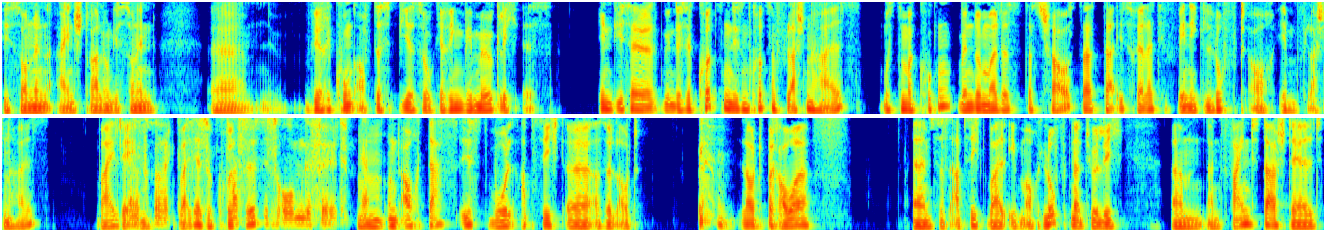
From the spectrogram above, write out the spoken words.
die Sonneneinstrahlung, die Sonnenwirkung äh, auf das Bier so gering wie möglich ist. In dieser, in dieser kurzen, diesem kurzen Flaschenhals musst du mal gucken, wenn du mal das, das schaust, da, da ist relativ wenig Luft auch im Flaschenhals, weil der, eben, weil der so kurz ist. Bis oben gefüllt. Ja. Mhm. Und auch das ist wohl Absicht, äh, also laut, laut Brauer ähm, ist das Absicht, weil eben auch Luft natürlich ähm, ein Feind darstellt.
